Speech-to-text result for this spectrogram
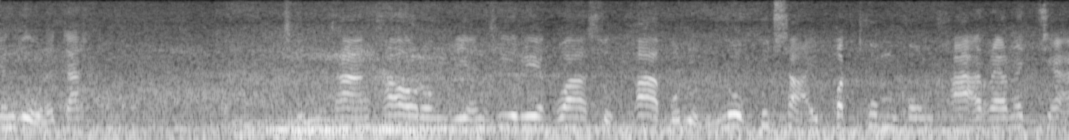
ยังอยู่นะจ๊ะถึงทางเข้าโรงเรียนที่เรียกว่าสุภาพบุรุษลูกผู้ชายปทุมคงคาแล้วนะจ๊ะ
